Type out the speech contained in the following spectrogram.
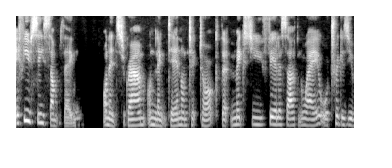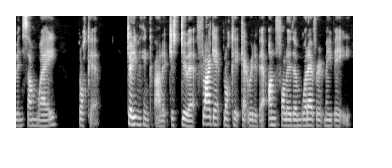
if you see something on Instagram, on LinkedIn, on TikTok that makes you feel a certain way or triggers you in some way, block it. Don't even think about it. Just do it. Flag it, block it, get rid of it, unfollow them, whatever it may be.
